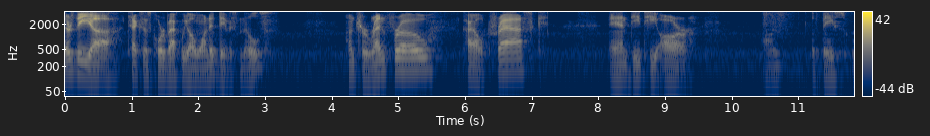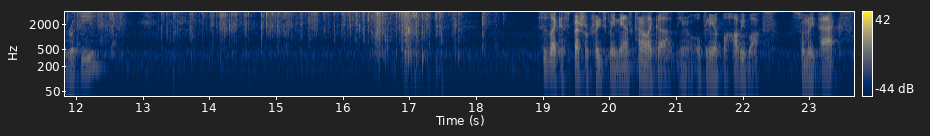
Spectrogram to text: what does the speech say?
There's the uh, Texans quarterback we all wanted, Davis Mills. Hunter Renfrow, Kyle Trask, and DTR on the base rookie. This is like a special treat to me, man. It's kind of like a, you know, opening up a hobby box. So many packs.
